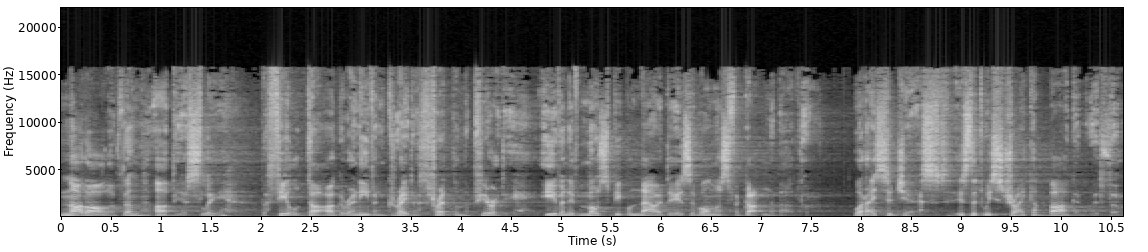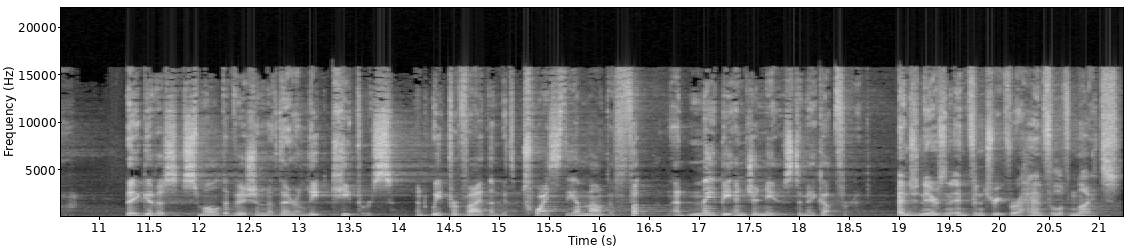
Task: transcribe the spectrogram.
Not all of them, obviously. The Field Dog are an even greater threat than the Purity, even if most people nowadays have almost forgotten about them. What I suggest is that we strike a bargain with them. They give us a small division of their elite keepers, and we provide them with twice the amount of footmen and maybe engineers to make up for it. Engineers and infantry for a handful of knights.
